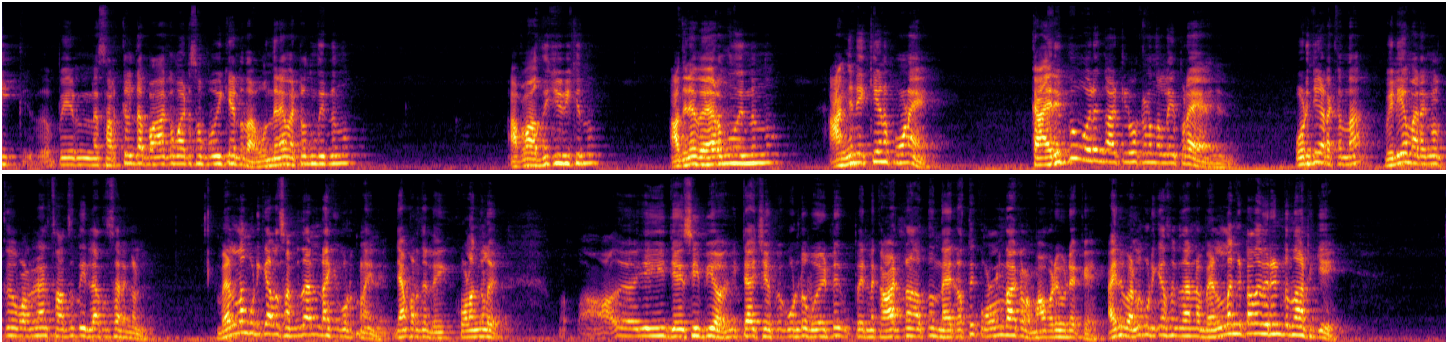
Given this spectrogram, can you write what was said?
പിന്നെ സർക്കിളിന്റെ ഭാഗമായിട്ട് സംഭവിക്കേണ്ടതാണ് ഒന്നിനെ മറ്റൊന്ന് തിന്നുന്നു. അപ്പോൾ അത് ജീവിക്കുന്നു. അതിനെ വേറൊന്ന് തിന്നുന്നു. അങ്ങനെയൊക്കെയാണ് പോണേ. കരിമ്പ് പോലും കാട്ടിൽ വെക്കണം എന്നുള്ള അഭിപ്രായമാണ് ഒടിഞ്ഞു കിടക്കുന്ന വലിയ മരങ്ങൾക്ക് വളരാൻ സാധ്യതയില്ലാത്ത സ്ഥലങ്ങളിൽ. വെള്ളം കുടിക്കാനുള്ള സംവിധാനം ഉണ്ടാക്കി കൊടുക്കണം അതിന്. ഞാൻ പറഞ്ഞല്ലോ ഈ കുളങ്ങൾ ഈ ജെ സി ബിയോ ഇറ്റാച്ചിയോ ഒക്കെ കൊണ്ടുപോയിട്ട് പിന്നെ കാട്ടിനകത്ത് നിരത്തി കുളം ഉണ്ടാക്കണം അവിടെ ഇവിടെയൊക്കെ. അതിന് വെള്ളം കുടിക്കാൻ സംവിധാനം വെള്ളം കിട്ടാതെ വരുന്നുണ്ട് നാട്ടിക്ക്.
